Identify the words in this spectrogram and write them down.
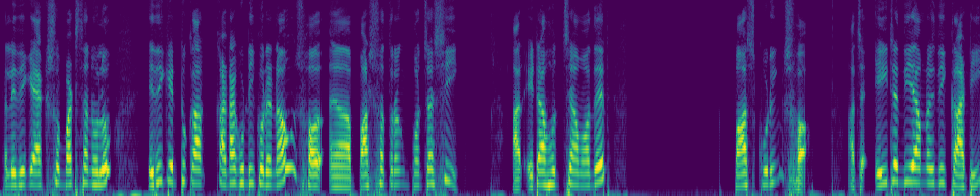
তাহলে এদিকে একশো পার্সেন্ট হলো। এদিকে একটু কাটাকুটি করে নাও। পাঁচ সতেরং পঁচাশি। আর এটা হচ্ছে আমাদের পাঁচ কুড়িং ছ আচ্ছা এইটা দিয়ে আমরা যদি কাটি,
